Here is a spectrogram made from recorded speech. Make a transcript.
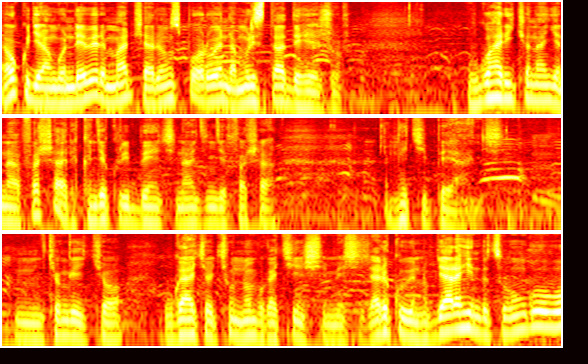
Aho kugira ngo ndebere match ya Sport wenda muri stade hejuru. Ubwo hari icyo nanjye nafasha? Reka njye kuri bench nanjye njye mfasha nk'ikipe yanjye. Mm, icyo ngicyo ubwacyo cyo numvaga kinshimishije. Ariko ibintu byarahindutse ubu ngubu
